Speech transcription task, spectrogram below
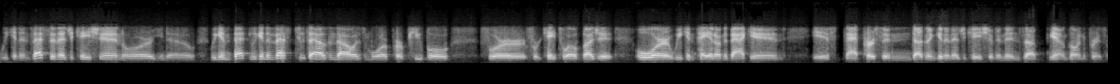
we can invest in education or you know we can bet we can invest two thousand dollars more per pupil for for K twelve budget, or we can pay it on the back end if that person doesn't get an education and ends up, you know, going to prison,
